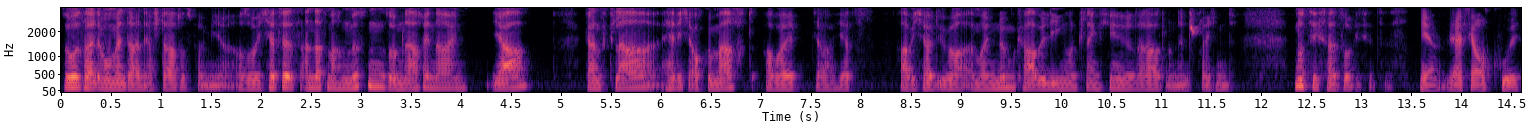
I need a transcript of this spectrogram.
so ist halt im Moment dann der Status bei mir. Also ich hätte es anders machen müssen, so im Nachhinein, ja, ganz klar, hätte ich auch gemacht, aber ja, jetzt habe ich halt überall mein NIM-Kabel liegen und Kleinkilodraht und entsprechend nutze ich es halt so, wie es jetzt ist. Ja, ja, ist ja auch cool.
